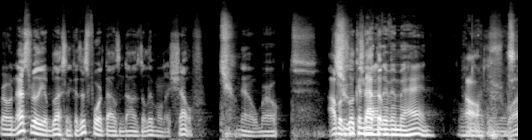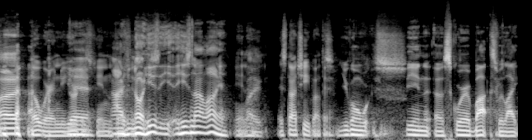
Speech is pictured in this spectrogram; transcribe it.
Bro, and that's really a blessing because it's four thousand dollars to live on a shelf. No, bro. I was looking Trying at to the live in Manhattan. oh what? Nowhere in New York Yeah. is getting no, he's he's not lying. you know, like- it's not cheap out there. You're gonna be in a square box for like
